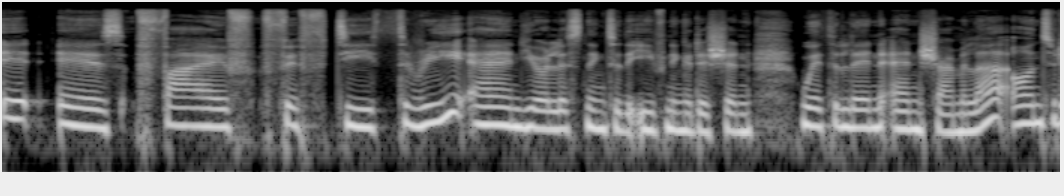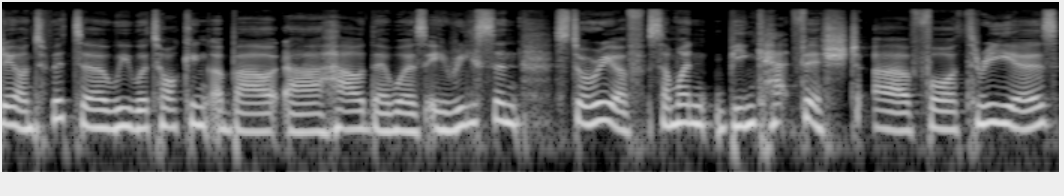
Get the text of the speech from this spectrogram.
It is 5.53 and you're listening to the evening edition with Lynn and Sharmila. On today on Twitter, we were talking about uh, how there was a recent story of someone being catfished uh, for three years,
